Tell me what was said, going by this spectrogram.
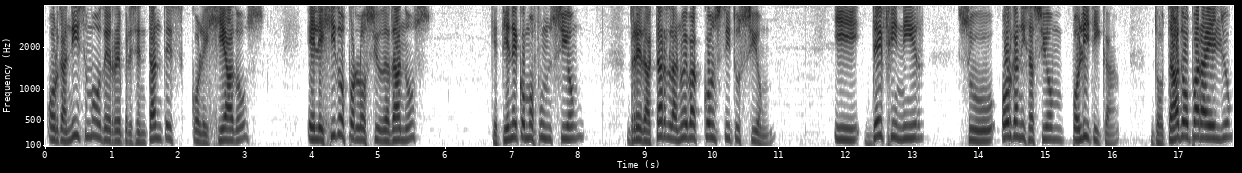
organismo de representantes colegiados elegidos por los ciudadanos que tiene como función redactar la nueva constitución y definir su organización política, dotado para ello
